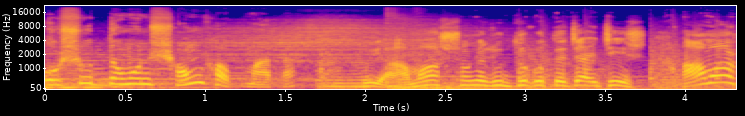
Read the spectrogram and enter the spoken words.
ওষুধ দমন সম্ভব মাতা। তুই আমার সঙ্গে যুদ্ধ করতে চাইছিস? আমার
